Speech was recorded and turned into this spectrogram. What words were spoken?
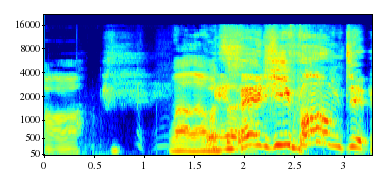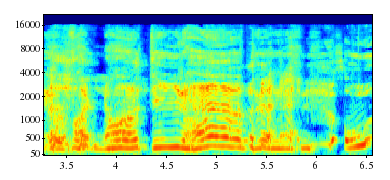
This. Aw. Wow, that was. and the- then he bombed it, but nothing happened. Ooh.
